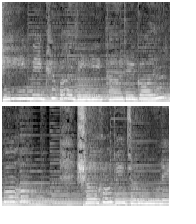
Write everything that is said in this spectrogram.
সেই গল্প হোক শহরে জুড়ে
